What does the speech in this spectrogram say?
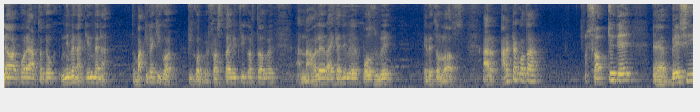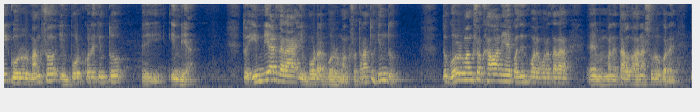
নেওয়ার পরে আর তো কেউ নিবে না, কিনবে না। তো বাকিটা কি কি করবে? সস্তায় বিক্রি করতে হবে আর না হলে রাইখা দিবে, পচবে, এটা তো লস আর আরেকটা কথা, সবচেয়ে বেশি গরুর মাংস ইম্পোর্ট করে কিন্তু এই ইন্ডিয়া তো ইন্ডিয়ার যারা ইম্পোর্টার গরুর মাংস, তারা তো হিন্দু। তো গরুর মাংস খাওয়া নিয়ে কদিন পরে পরে তারা মানে তাল বাহানা শুরু করে। তো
